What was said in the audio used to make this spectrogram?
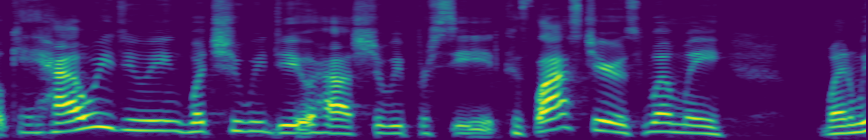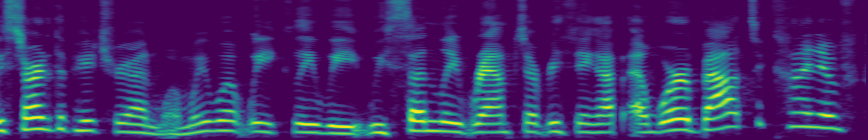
"Okay, how are we doing? What should we do? How should we proceed?" Because last year is when we when we started the Patreon, when we went weekly, we we suddenly ramped everything up, and we're about to kind of.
